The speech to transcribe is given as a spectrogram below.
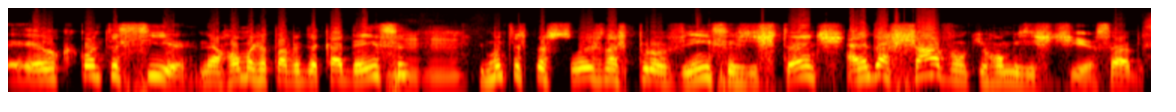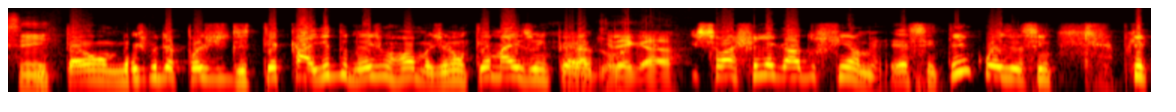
eu que acontecia. Né? Roma já estava em decadência uhum. e muitas pessoas nas províncias distantes ainda achavam que Roma existia, sabe? Sim. Então, mesmo depois de ter caído mesmo Roma, de não ter mais o imperador. É, que legal. Isso eu acho legal do filme. É assim, tem coisas assim, porque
